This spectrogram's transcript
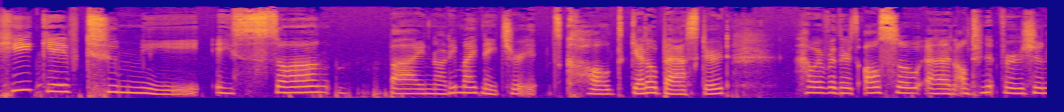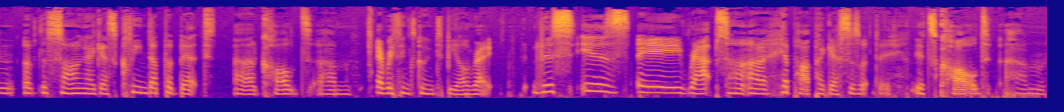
He gave to me a song by Naughty by Nature. It's called Ghetto Bastard. However, there's also an alternate version of the song, I guess, cleaned up a bit, uh, called um, Everything's Going to Be Alright. This is a rap song, uh, hip hop, I guess is what they, it's called. Um,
